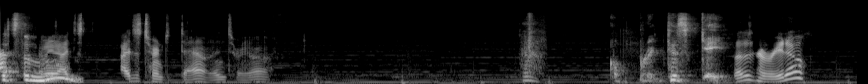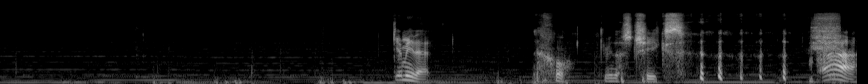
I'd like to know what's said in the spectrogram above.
That's the I mean, I just, I just turned it down. I didn't turn it off. I'll break this gate. Is that a Dorito? Give me that. Oh, give me those cheeks. ah,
